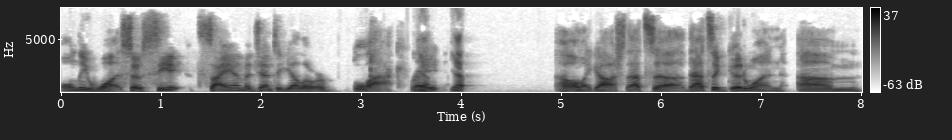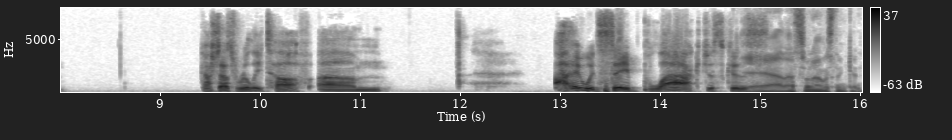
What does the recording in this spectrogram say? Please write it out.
Only one. So see, cyan, magenta, yellow, or black, right? Yep. yep. Oh my gosh, that's a that's a good one. Um, gosh, that's really tough. Um, I would say black, just because. Yeah, that's what I was thinking.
